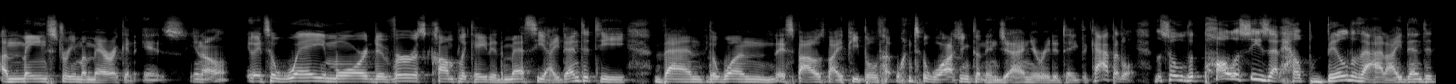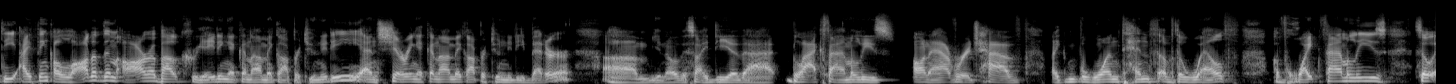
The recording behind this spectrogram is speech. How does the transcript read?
a mainstream American is, you know? It's a way more diverse, complicated, messy identity than the one espoused by people that went to Washington in January to take the Capitol. So the policies that help build that identity, I think a lot of them are about creating economic opportunity and sharing economic opportunity better. Um, you know, this idea that black families on average have like one tenth of the wealth of white families. So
